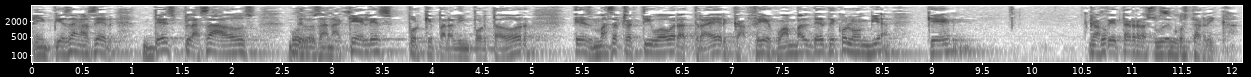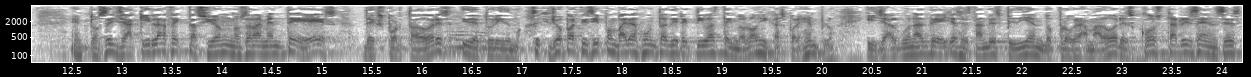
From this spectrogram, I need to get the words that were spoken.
empiezan a ser desplazados de los anaqueles porque para el importador es más atractivo ahora traer café Juan Valdés de Colombia que café Tarrazú de Costa Rica. Entonces ya aquí la afectación no solamente es de exportadores y de turismo. Yo participo en varias juntas directivas tecnológicas, por ejemplo, y ya algunas de ellas están despidiendo programadores costarricenses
